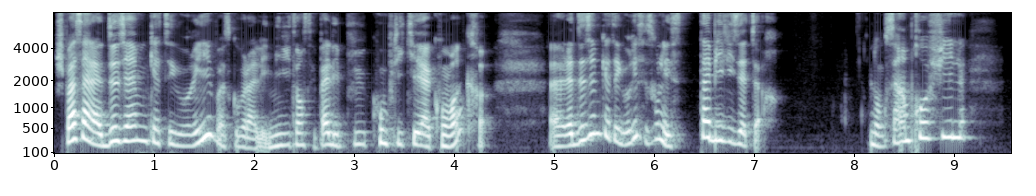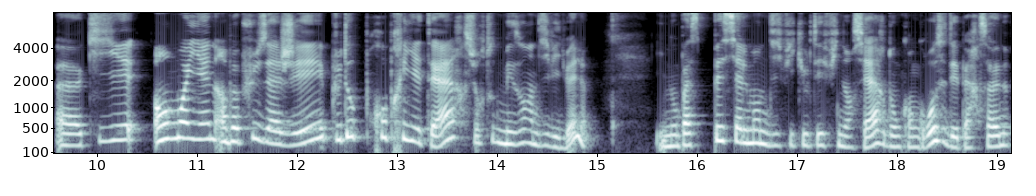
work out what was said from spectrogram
Je passe à la deuxième catégorie, parce que voilà, les militants, c'est pas les plus compliqués à convaincre. Euh, la deuxième catégorie, ce sont les stabilisateurs. Donc c'est un profil qui est en moyenne un peu plus âgé, plutôt propriétaire, surtout de maisons individuelles. Ils n'ont pas spécialement de difficultés financières, donc en gros c'est des personnes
